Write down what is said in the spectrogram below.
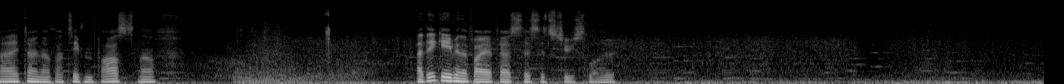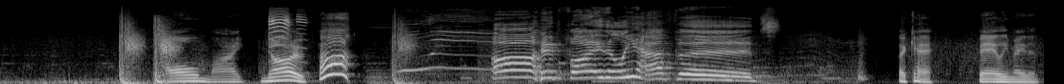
I don't know if that's even fast enough. I think even if I FS this, it's too slow. Oh my... No! Ah! Oh, it finally happened! Okay, barely made it.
